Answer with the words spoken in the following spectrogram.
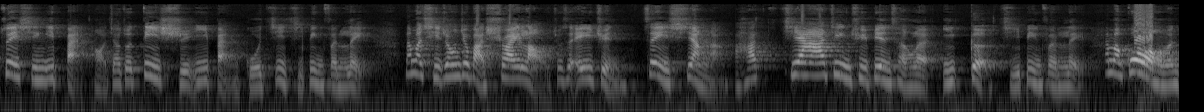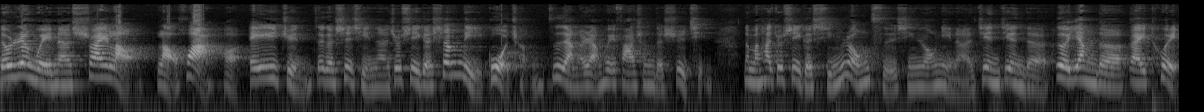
最新一版啊，叫做第十一版国际疾病分类。那么其中就把衰老，就是 aging 这一项啊，把它加进去，变成了一个疾病分类。那么过往我们都认为呢，衰老、老化哦 aging 这个事情呢，就是一个生理过程，自然而然会发生的事情。那么它就是一个形容词，形容你呢渐渐的各样的衰退。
